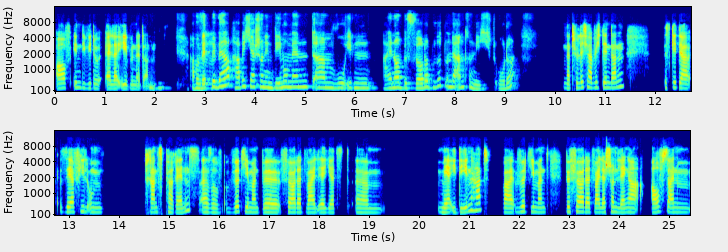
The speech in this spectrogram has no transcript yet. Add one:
auf individueller Ebene dann. Mhm. Aber Wettbewerb habe ich ja schon in dem Moment, ähm, wo eben einer befördert wird und der andere nicht, oder? Natürlich habe ich den dann. Es geht ja sehr viel um Transparenz. Also wird jemand befördert, weil er jetzt ähm, mehr Ideen hat? Weil, wird jemand befördert, weil er schon länger auf seinem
